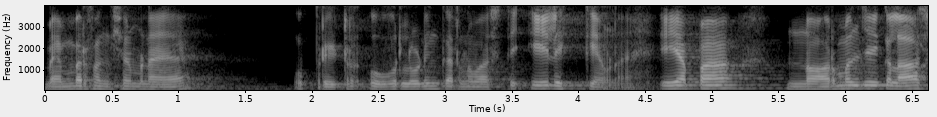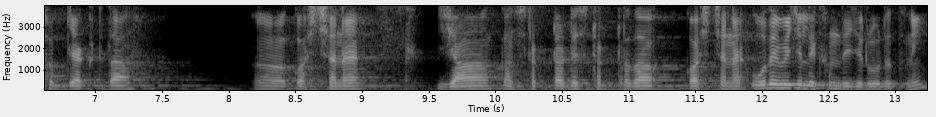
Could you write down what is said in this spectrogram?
ਮੈਂਬਰ ਫੰਕਸ਼ਨ ਬਣਾਇਆ ਹੈ ਆਪਰੇਟਰ ਓਵਰਲੋਡਿੰਗ ਕਰਨ ਵਾਸਤੇ ਇਹ ਲਿਖ ਕੇ ਆਉਣਾ ਹੈ। ਇਹ ਆਪਾਂ ਨਾਰਮਲ ਜੇ ਕਲਾਸ ਸਬਜੈਕਟ ਦਾ ਕੁਐਸਚਨ ਹੈ ਜਾਂ ਕੰਸਟਰਕਟਰ ਡਿਸਟਰਕਟਰ ਦਾ ਕੁਐਸਚਨ ਹੈ, ਉਹਦੇ ਵਿੱਚ ਲਿਖਣ ਦੀ ਜ਼ਰੂਰਤ ਨਹੀਂ।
